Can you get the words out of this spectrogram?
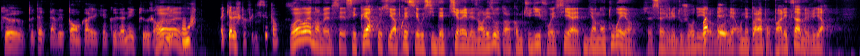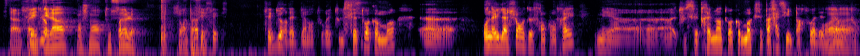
que peut-être t'avais pas encore il y a quelques années, que aujourd'hui ouais, ouf, laquelle je te félicite. Hein. Ouais, ouais, non, mais c'est clair qu'aussi, après, c'est aussi d'être tiré les uns les autres. Hein. Comme tu dis, il faut essayer d'être bien entouré. Hein. Ça, ça, je l'ai toujours dit. on n'est pas là pour parler de ça, mais je veux dire, si t'avais pas été là, franchement, tout seul, j'aurais pas fait. C'est dur d'être bien entouré. Tu le sais, toi comme moi. Euh, on a eu la chance de se rencontrer, mais euh, tu le sais très bien, toi comme moi, que c'est pas facile parfois d'être bien entouré.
